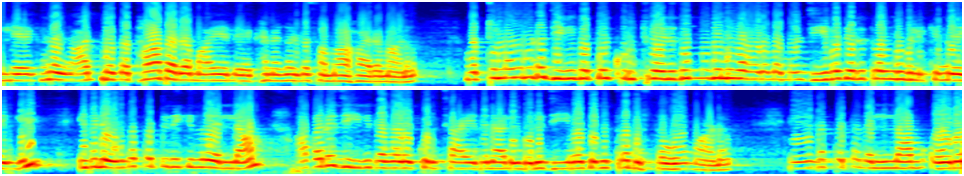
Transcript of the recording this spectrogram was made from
ലേഖന ആത്മകഥാപരമായ ലേഖനങ്ങളുടെ സമാഹാരമാണ്. മറ്റുള്ളവരുടെ ജീവിതത്തെ കുറിച്ച് എഴുതുന്നതിനെയാണ് നമ്മൾ ജീവചരിത്രം എന്ന് വിളിക്കുന്നതെങ്കിൽ ഇതിൽ എഴുതപ്പെട്ടിരിക്കുന്നതെല്ലാം അവരുടെ ജീവിതങ്ങളെ കുറിച്ചായതിനാൽ ഇതൊരു ജീവചരിത്ര പുസ്തകവുമാണ്. എഴുതപ്പെട്ടതെല്ലാം ഓരോ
